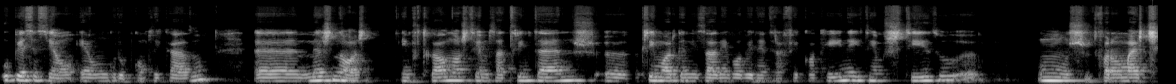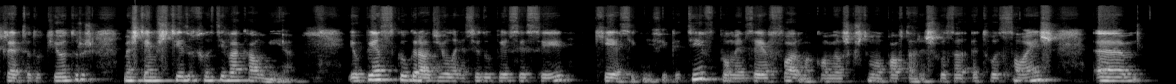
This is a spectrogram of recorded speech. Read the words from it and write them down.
o PCC é um, é um grupo complicado, uh, mas nós, em Portugal, nós temos há 30 anos uh, crime organizado envolvido em tráfico de cocaína e temos tido uh, uns de forma mais discreta do que outros, mas temos tido relativa acalmia. Eu penso que o grau de violência do PCC, que é significativo, pelo menos é a forma como eles costumam pautar as suas atuações, um,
